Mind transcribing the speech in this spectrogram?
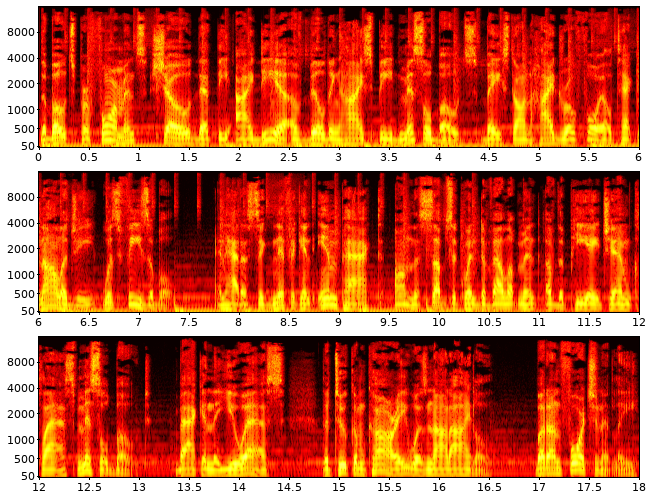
The boat's performance showed that the idea of building high-speed missile boats based on hydrofoil technology was feasible and had a significant impact on the subsequent development of the PHM-class missile boat. Back in the U.S., the Tucumcari was not idle. But unfortunately,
